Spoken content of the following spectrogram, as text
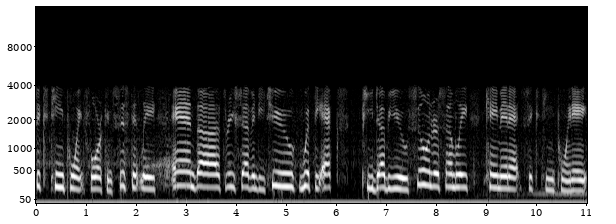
16.4 consistently, and the 372 with the X PW cylinder assembly came in at 16.8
